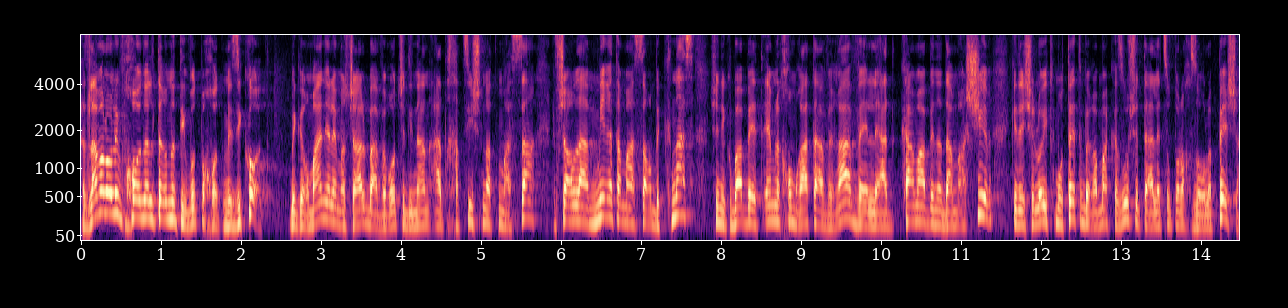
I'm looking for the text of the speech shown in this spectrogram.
אז למה לא לבחון אלטרנטיבות פחות מזיקות? בגרמניה למשל, בעבירות שדינן עד חצי שנת מאסר, אפשר להמיר את המאסר בקנס שנקבע בהתאם לחומרת העבירה ולעד כמה הבן אדם עשיר, כדי שלא יתמוטט ברמה כזו שתאלץ אותו לחזור לפשע.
